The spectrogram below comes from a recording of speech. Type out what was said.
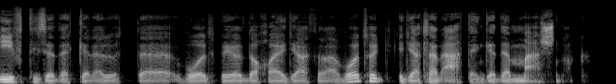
évtizedekkel előtte volt példa, ha egyáltalán volt, hogy egyáltalán átengedem másnak.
